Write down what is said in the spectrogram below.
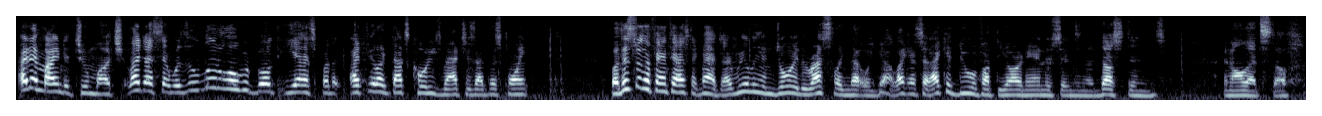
I didn't mind it too much. Like I said, was a little overbooked, yes, but I feel like that's Cody's matches at this point. But this was a fantastic match. I really enjoyed the wrestling that we got. Like I said, I could do without the Arn Andersons and the Dustins and all that stuff.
